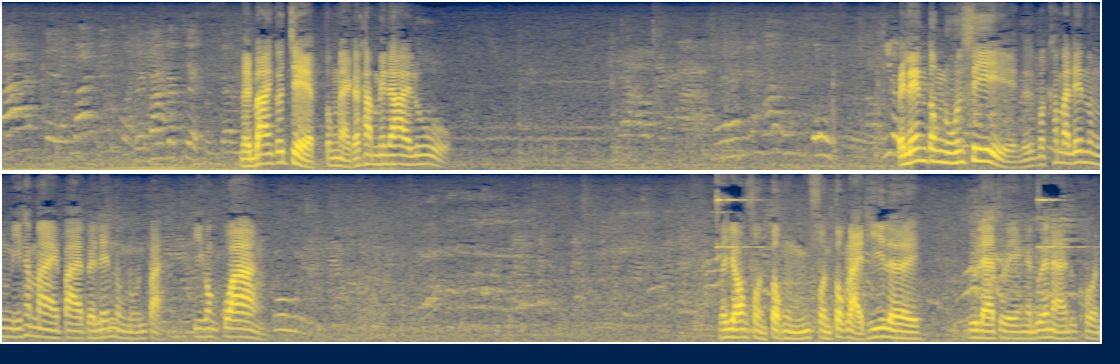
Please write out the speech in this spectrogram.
บ้านแต่ในบ้านไม่เหมือนในบ้านก็เจ็บเหมือนกัน ในบ้านก็เจ็บ ตรงไหนก็ทำไม่ได้ลูก ไปเล่นตรงนู้นสิหรือมาเข้ามาเล่นตรงนี้ทำไมไปไปเล่นตรงนู้นไปที่กว้างๆระยองฝนตกฝนตกหลายที่เลย ดูแลตัวเองกันด้วยนะทุกคน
